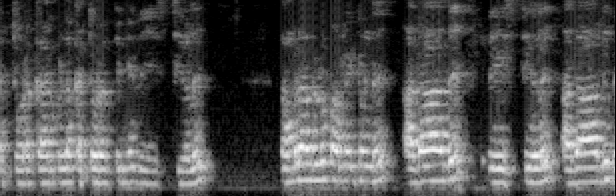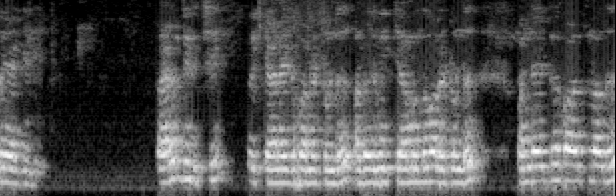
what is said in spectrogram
കച്ചവടക്കാർക്കുള്ള കച്ചവടത്തിന്റെ വേസ്റ്റുകൾ നമ്മൾ അവരോട് പറഞ്ഞിട്ടുണ്ട്. അതാത് വേസ്റ്റുകൾ അതാത് ബാഗിൽ തരം തിരിച്ച് വെക്കാനായിട്ട് പറഞ്ഞിട്ടുണ്ട്. അതവർ വെക്കാമെന്ന് പറഞ്ഞിട്ടുണ്ട്. പഞ്ചായത്തിന്റെ ഭാഗത്ത് നിന്ന് അത്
